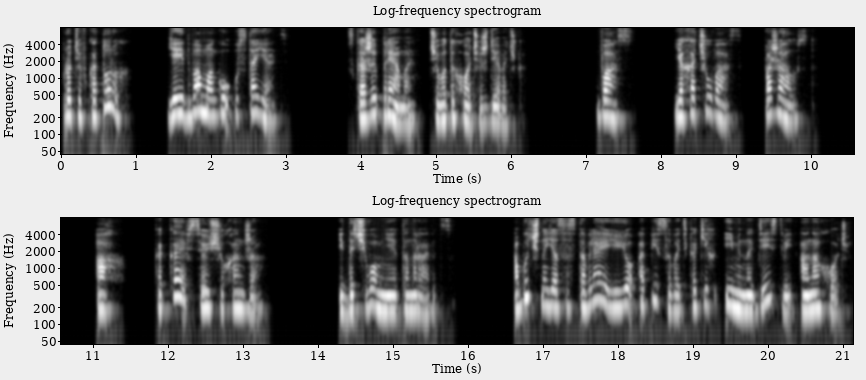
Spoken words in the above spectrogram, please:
против которых я едва могу устоять. Скажи прямо, чего ты хочешь, девочка. Вас. Я хочу вас. Пожалуйста. Ах, какая все еще ханжа. И до чего мне это нравится. Обычно я заставляю ее описывать, каких именно действий она хочет.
